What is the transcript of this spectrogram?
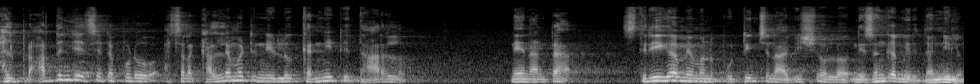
వాళ్ళు ప్రార్థన చేసేటప్పుడు అసలు కళ్ళెమటి నీళ్ళు కన్నీటి ధారలు. నేనంట స్త్రీగా మిమ్మల్ని పుట్టించిన ఆ విషయంలో నిజంగా మీరు ధన్యులు.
